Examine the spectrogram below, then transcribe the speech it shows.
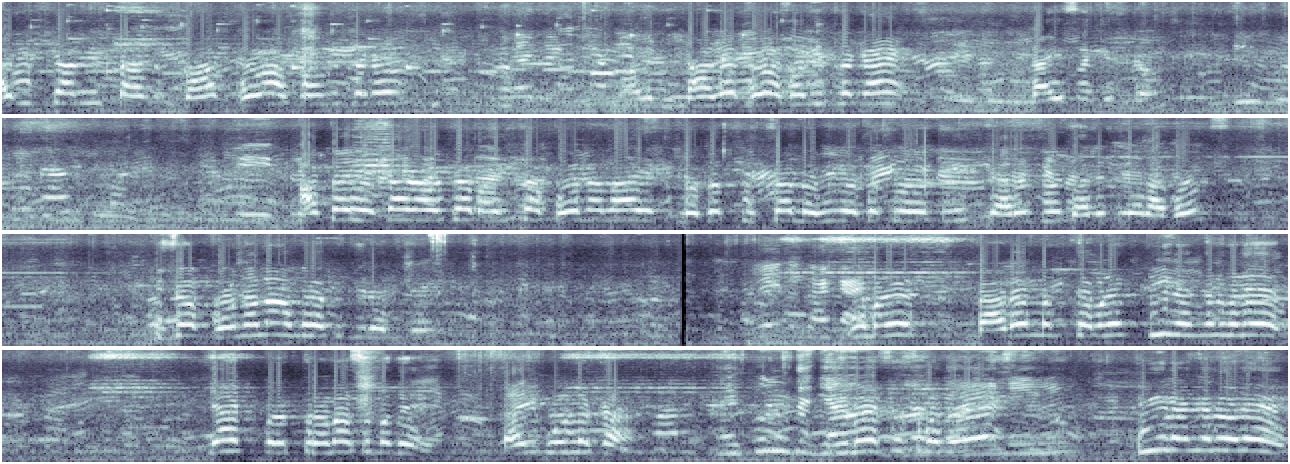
आयुष्याने खोळा सांगितलं काय? नाल्या खोळा सांगितलं काय? नाही सांगितलं. आता एका गावच्या बाईचा फोन आला. एक मदत तिचा नवीन मदत होती चार दिवस झाले तिला लागून. तिचा आला अमरावती जिल्ह्याची ते म्हणे मॅडम म्हणते म्हणे तीन अंगणवाडी आहेत प्र- प्रवासामध्ये काही बोललं का NSS मध्ये तीन अंगणवाडी आहेत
